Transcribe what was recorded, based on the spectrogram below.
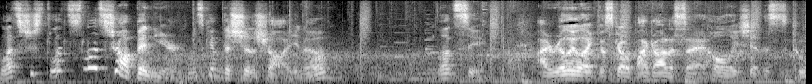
Let's just let's let's drop in here. Let's give this shit a shot, you know. Let's see. I really like the scope. I gotta say, holy shit, this is cool.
